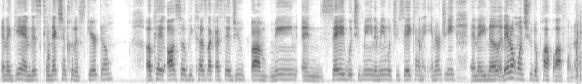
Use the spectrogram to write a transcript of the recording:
And again, this connection could have scared them okay also because like i said you um mean and say what you mean and mean what you say kind of energy and they know and they don't want you to pop off on them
